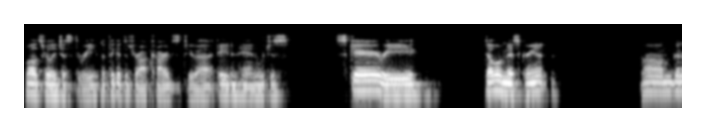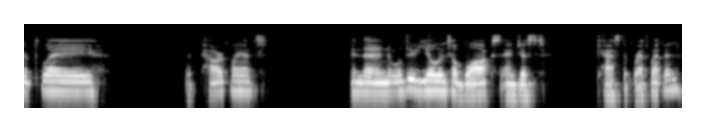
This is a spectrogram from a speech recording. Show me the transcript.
Well, it's really just three, but they get to draw cards to uh, eight in hand, which is scary. Double miscreant. I'm gonna play the power plant, and then we'll do yield until blocks and just cast the breath weapon.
